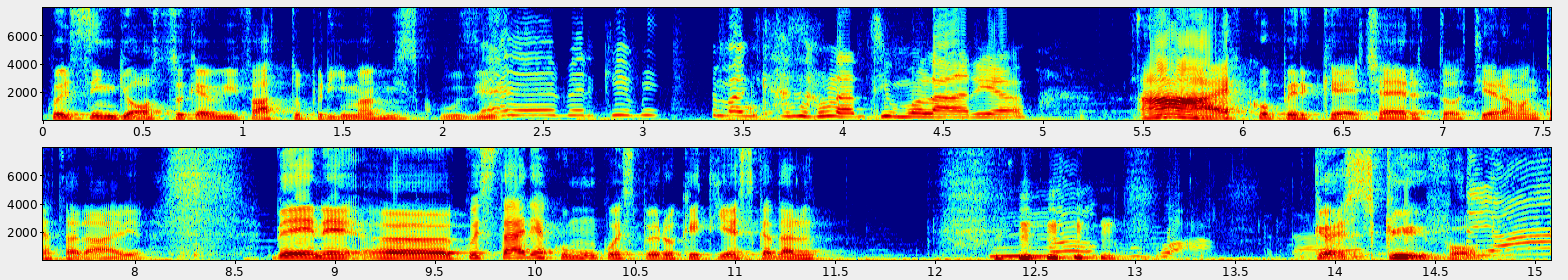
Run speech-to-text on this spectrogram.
quel singhiozzo che avevi fatto prima? Mi scusi. Eh, perché mi è mancata un attimo l'aria. Ah, ecco perché, certo, ti era mancata l'aria. Bene, eh, quest'aria comunque spero che ti esca dal... No, guarda. Che eh. schifo. Sei- ah!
